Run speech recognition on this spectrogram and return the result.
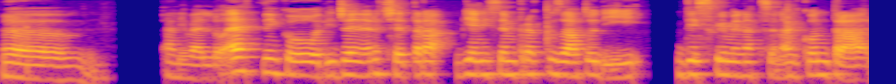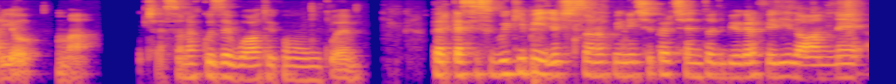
ehm, a livello etnico, di genere, eccetera, vieni sempre accusato di discriminazione al contrario, ma cioè, sono accuse vuote comunque perché se su Wikipedia ci sono 15% di biografie di donne,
